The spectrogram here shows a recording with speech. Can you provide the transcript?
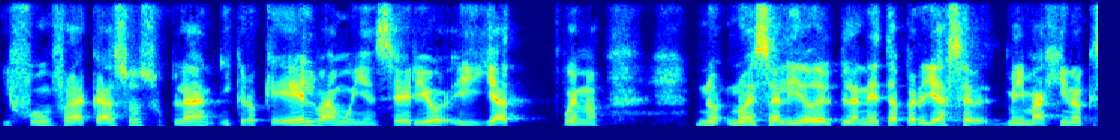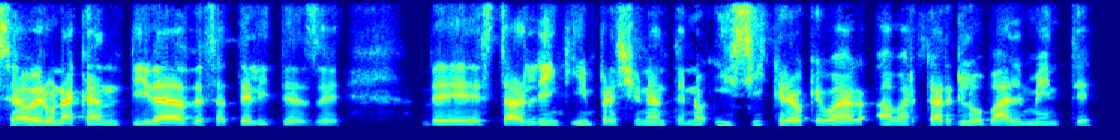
Y fue un fracaso su plan, y creo que él va muy en serio, y ya bueno, no, no, he salido del planeta, pero ya se, me imagino que se va a ver una cantidad de satélites de, de, Starlink impresionante, ¿no? Y sí creo que va a abarcar globalmente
